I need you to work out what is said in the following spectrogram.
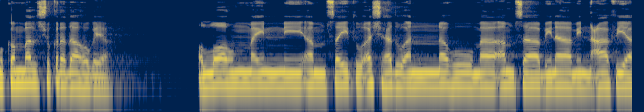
مکمل شکر ادا ہو گیا۔ اللهم إني أمسيت أشهد أنه ما أمسى بنا من عافية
